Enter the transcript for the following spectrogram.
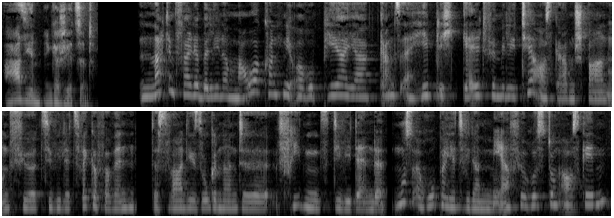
Asien engagiert sind. Nach dem Fall der Berliner Mauer konnten die Europäer ja ganz erheblich Geld für Militärausgaben sparen und für zivile Zwecke verwenden. Das war die sogenannte Friedensdividende. Muss Europa jetzt wieder mehr für Rüstung ausgeben?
